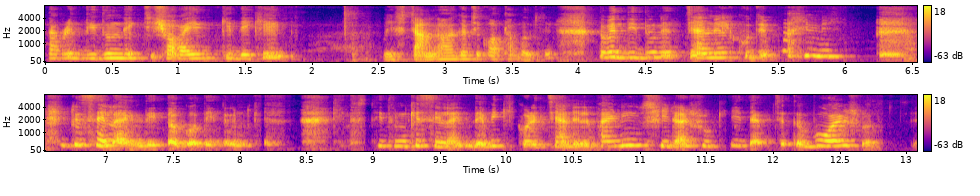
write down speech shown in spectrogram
তারপরে দিদুন দেখছি, সবাইকে দেখে বেশ চাঙ্গা হয়ে গেছে, কথা বলছে। তবে দিদুনের চ্যানেল খুঁজে পাইনি। একটু সেলাইন দিত গো দিদুনকে। কিন্তু দিদুনকে সেলাইন দেবে কি করে? চ্যানেল পাইনি, শিরা শুকিয়ে যাচ্ছে, তো বয়স হচ্ছে।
